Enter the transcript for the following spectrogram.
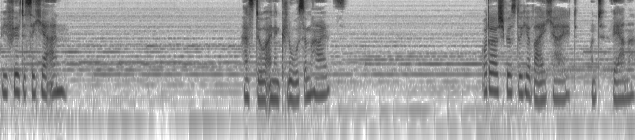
Wie fühlt es sich hier an? Hast du einen Kloß im Hals? Oder spürst du hier Weichheit und Wärme?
